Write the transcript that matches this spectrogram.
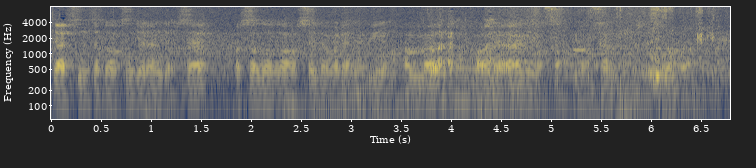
dərsimizdə qalsın gələn dərsə və sallallahu aleyhi və səlləm alə nəbiyyina Muhammed və alə əli və sahbiyə və səlləm.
